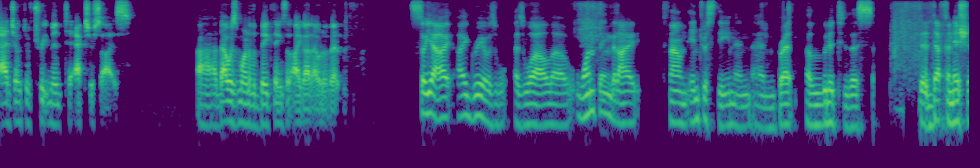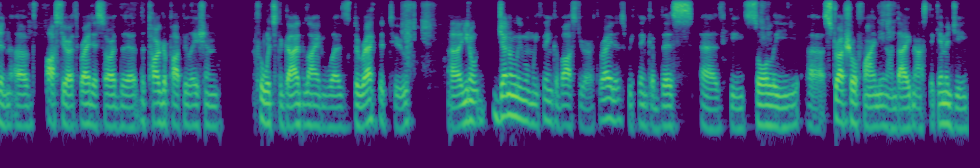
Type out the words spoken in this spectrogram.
adjunctive treatment to exercise. Uh, that was one of the big things that I got out of it. So yeah, I, I agree as as well. Uh, one thing that I found interesting, and and Brett alluded to this, the definition of osteoarthritis or the the target population for which the guideline was directed to. Uh, you know, generally when we think of osteoarthritis, we think of this as being solely uh, structural finding on diagnostic imaging.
